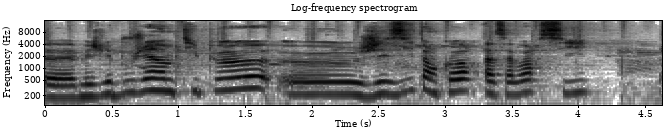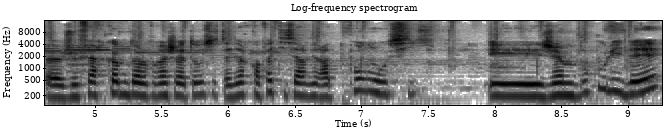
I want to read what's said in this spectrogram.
Euh, mais je l'ai bougé un petit peu. Euh, j'hésite encore à savoir si je vais faire comme dans le vrai château, c'est-à-dire qu'en fait il servira de pont aussi. Et j'aime beaucoup l'idée.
